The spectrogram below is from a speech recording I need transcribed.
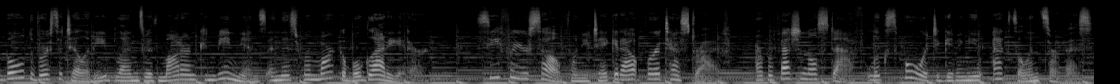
Bold versatility blends with modern convenience in this remarkable Gladiator. See for yourself when you take it out for a test drive. Our professional staff looks forward to giving you excellent service.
